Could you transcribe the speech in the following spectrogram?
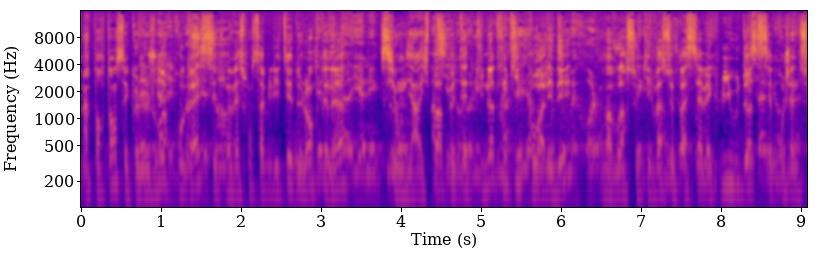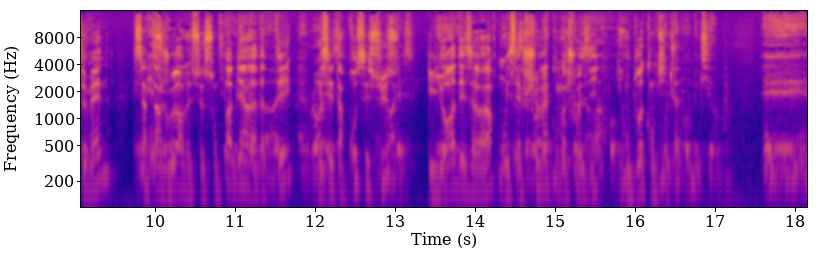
L'important, c'est que le joueur progresse, c'est une responsabilité de l'entraîneur. Si on n'y arrive pas, peut-être qu'une autre équipe pourra l'aider. On va voir ce qu'il va se passer avec lui ou d'autres ces prochaines semaines. Certains joueurs ne se sont pas bien adaptés, mais c'est un processus. Il y aura des erreurs, mais c'est le chemin qu'on a choisi et on doit continuer. Eh.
